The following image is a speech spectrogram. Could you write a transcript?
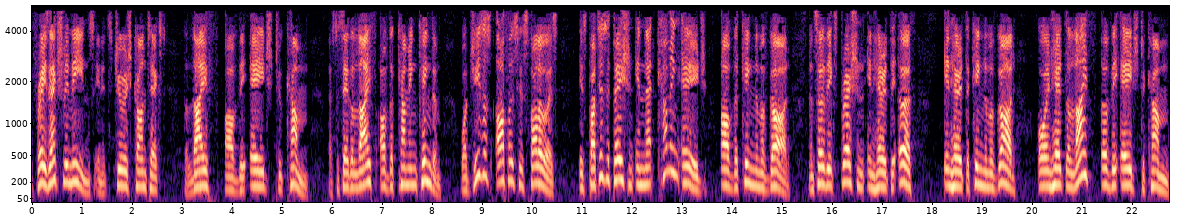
The phrase actually means, in its Jewish context, the life of the age to come. That's to say, the life of the coming kingdom. What Jesus offers his followers is participation in that coming age of the kingdom of God. And so the expression inherit the earth, inherit the kingdom of God, or inherit the life of the age to come,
